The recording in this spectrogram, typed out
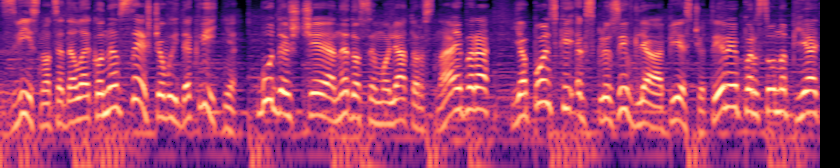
Звісно, це далеко не все, що вийде квітні. Буде ще недосимулятор снайпера, японський ексклюзив для PS4 Persona 5.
